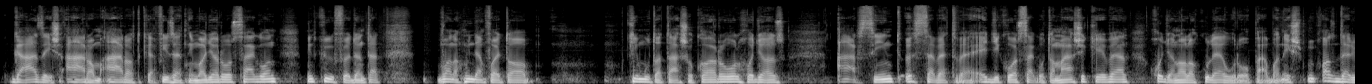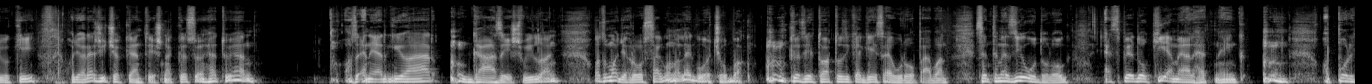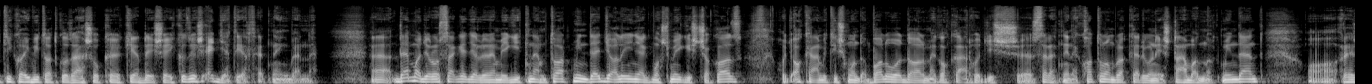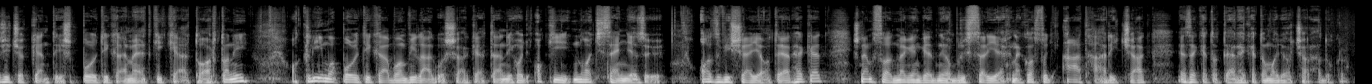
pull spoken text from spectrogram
gáz és áram árat kell fizetni Magyarországon, mint külföldön. Tehát vannak mindenfajta kimutatások arról, hogy az árszint összevetve egyik országot a másikével hogyan alakul Európában. És az derül ki, hogy a rezsicsökkentésnek köszönhetően az energiaár, gáz és villany, az Magyarországon a legolcsóbbak közé tartozik egész Európában. Szerintem ez jó dolog. Ezt például kiemelhetnénk a politikai vitatkozások kérdései közül, és egyetérthetnénk benne. De Magyarország egyelőre még itt nem tart, mindegy, a lényeg most mégiscsak az, hogy akármit is mond a baloldal, meg akárhogy is szeretnének hatalomra kerülni, és támadnak mindent, a rezsicsökkentés politikája mellett ki kell tartani. A klímapolitikában világossá kell tenni, hogy aki nagy szennyező, az viselje a terheket, és nem szabad megengedni a brüsszelieknek azt, hogy áthárítsák ezeket a terheket a magyar családokra.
